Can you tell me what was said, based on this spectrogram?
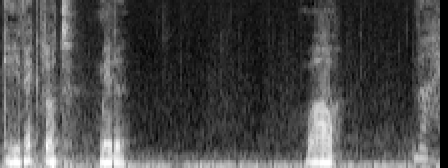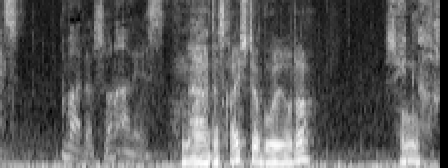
Geh weg dort, Mädel. Wow. Was? War das schon alles? Na, das reicht ja wohl, oder? Sieht Oh. nach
